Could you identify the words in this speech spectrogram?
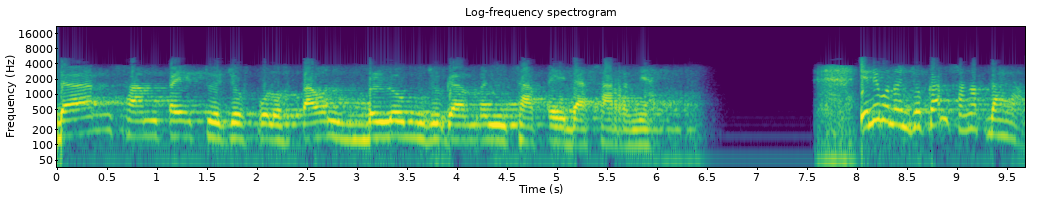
dan sampai 70 tahun belum juga mencapai dasarnya ini menunjukkan sangat dalam.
